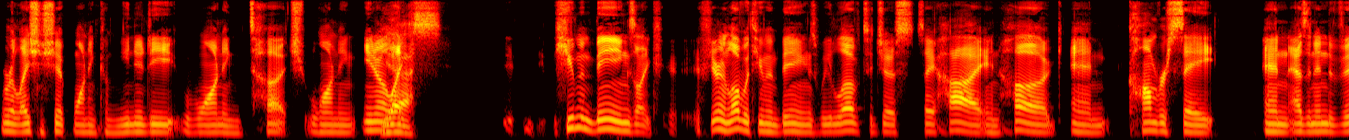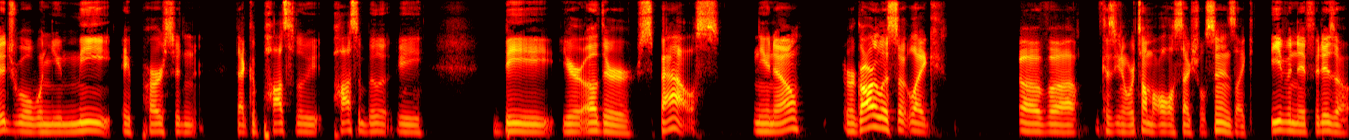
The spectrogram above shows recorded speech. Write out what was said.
relationship, wanting community, wanting touch, wanting, you know, yes like human beings, like if you're in love with human beings, we love to just say hi and hug and conversate. And as an individual, when you meet a person that could possibly possibly be your other spouse, you know, regardless of like of uh because you know we're talking about all sexual sins like even if it is a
